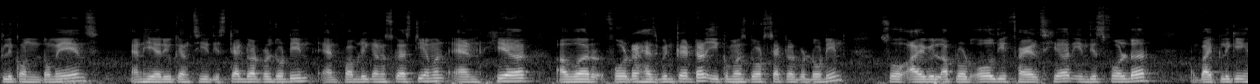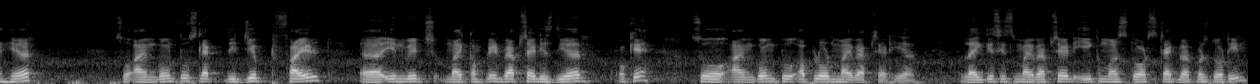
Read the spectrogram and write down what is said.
click on domains and here you can see this stackdevelopers.in and public underscore html. And here our folder has been created e-commerce.stackdeveloper.in so i will upload all the files here in this folder by clicking here. So i'm going to select the zipped file uh, in which my complete website is there okay? So i'm going to upload my website here. Like this is my website e-commerce.stackdevelopers.in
